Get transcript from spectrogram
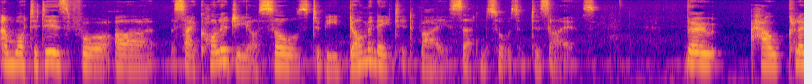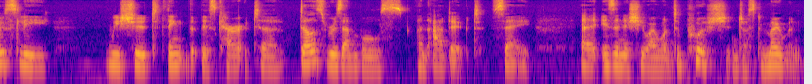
and what it is for our psychology, our souls, to be dominated by certain sorts of desires. Though, how closely we should think that this character does resemble an addict, say, uh, is an issue I want to push in just a moment.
